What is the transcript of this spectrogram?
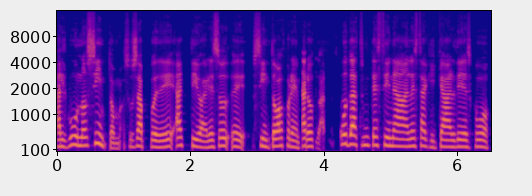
algunos síntomas, o sea, puede activar esos eh, síntomas, por ejemplo, los gastrointestinales, taquicardia, es como,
